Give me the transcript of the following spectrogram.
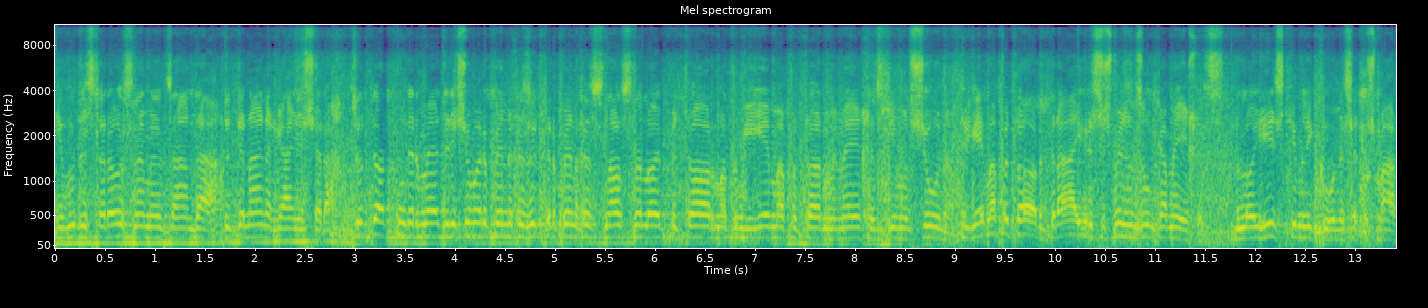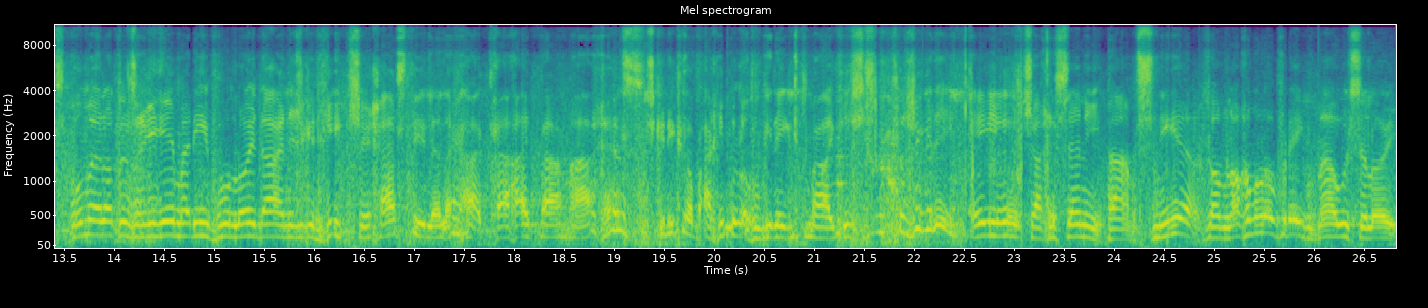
ich würde es da rausnehmen und sagen da. Du den einen gar nicht heran. Du dort in der Mädel, ich habe mir Pinchas, ich habe Pinchas, nassen Leute mit Tor, mit dem gegeben ab Tor, mit Meches, Gimmel Schuene. Ich gegeben ab Tor, drei Uhr, sie schmissen so ein Kameches. Leu hiskim likunes, hätte ich maß. Oma hat uns gegeben, er Arif, wo Leu da, nicht geniegt, sie hast die, lala, kahai, pa, maches. Ich geniegt, ob Achimel aufgeregt, ma, ich bin, das ist geniegt. Eile, Schacheseni, pam, schmissen, so am noch einmal aufregen, ma, usse Loi,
